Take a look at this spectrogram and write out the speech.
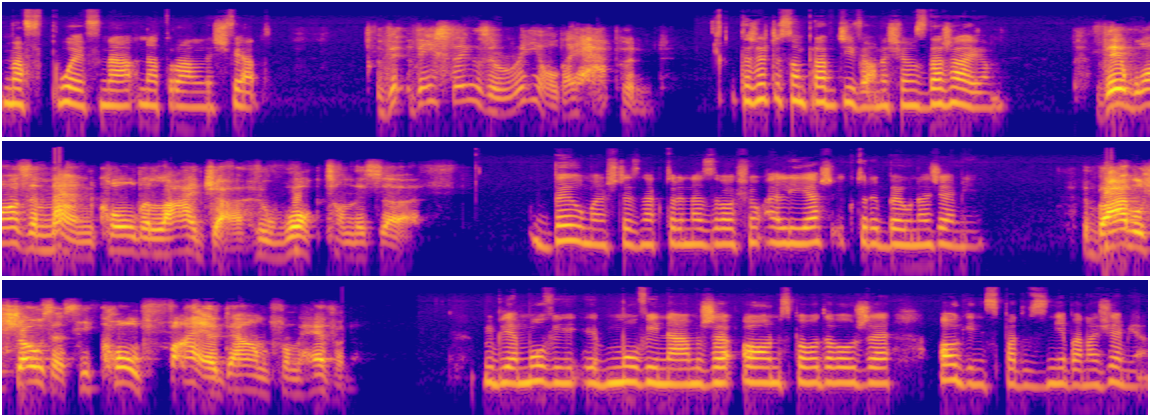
ma wpływ na naturalny świat. Th- these things are real, they happened. Te rzeczy są prawdziwe, one się zdarzają. There was a man called Elijah who walked on this earth. Był mężczyzna, który nazywał się Eliasz i który był na ziemi. The Bible shows us he called fire down from heaven. Biblia mówi, mówi nam, że on spowodował, że ogień spadł z nieba na ziemię.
